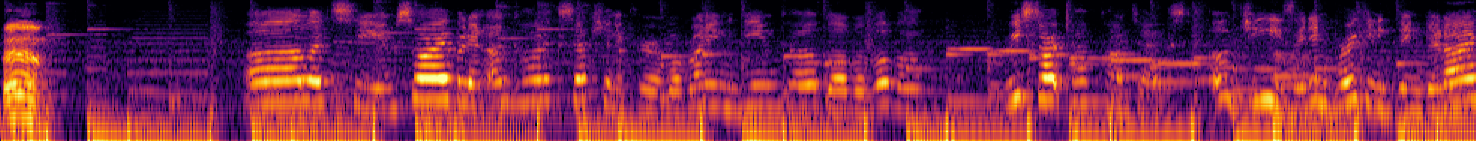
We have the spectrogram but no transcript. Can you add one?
Boom. Uh, let's see. I'm sorry, but an uncaught exception occurred while running the game code. Blah blah blah blah. Restart top context. Oh geez, I didn't break anything, did I?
